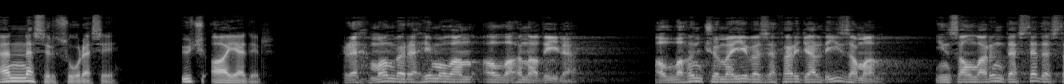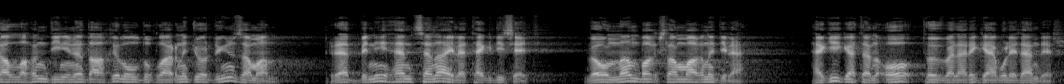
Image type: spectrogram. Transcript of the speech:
Ən-Nəsr surəsi 3 ayədir. Rəhman və Rəhim olan Allahın adı ilə Allahın köməyi və zəfər gəldiyi zaman insanların dəstə-dəstə Allahın dininə daxil olduqlarını gördüyün zaman Rəbbini həmd səna ilə təqdis et və ondan bağışlanmağını dilə. Həqiqətən O, tövbələri qəbul edəndir.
